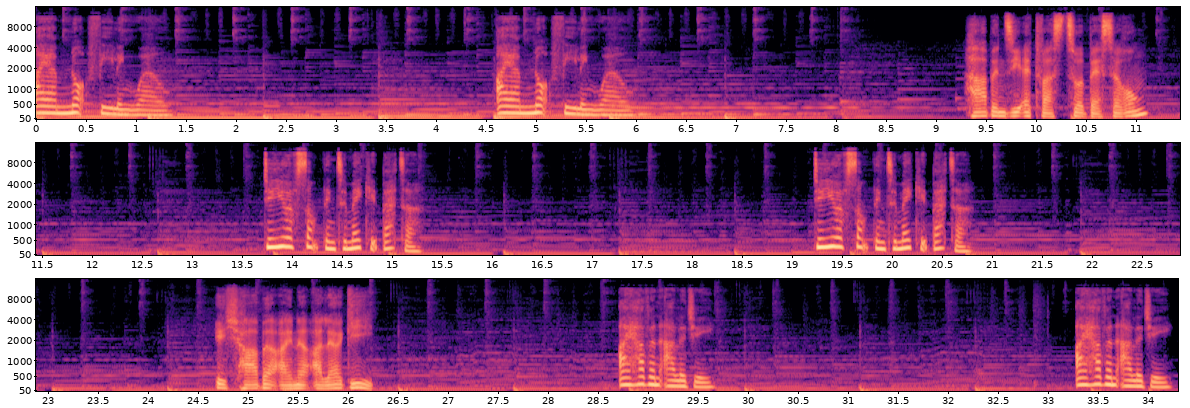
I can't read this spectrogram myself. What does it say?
I am not feeling well. I am not feeling well. Haben Sie etwas zur Besserung? Do you have something to make it better? Do you have something to make it better? Ich habe eine Allergie. I have an allergy. Have an allergy.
